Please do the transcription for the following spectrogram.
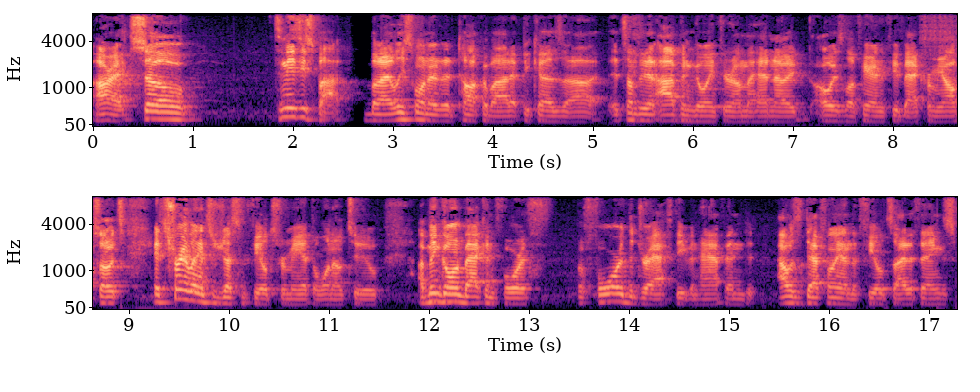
All right, so it's an easy spot, but I at least wanted to talk about it because uh, it's something that I've been going through on my head, and I always love hearing the feedback from y'all. So it's it's Trey Lance or Justin Fields for me at the 102. I've been going back and forth before the draft even happened. I was definitely on the field side of things.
